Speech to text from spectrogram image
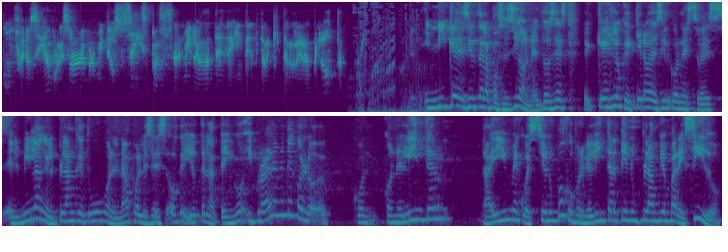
con ferocidad porque solo le permitió seis pases al Milan antes de intentar quitarle la pelota. Y ni que decirte la posesión. Entonces, eh, ¿qué es lo que quiero decir con esto? Es el Milan, el plan que tuvo con el Nápoles es, ok, yo te la tengo. Y probablemente con, lo, con, con el Inter, ahí me cuestiono un poco, porque el Inter tiene un plan bien parecido.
